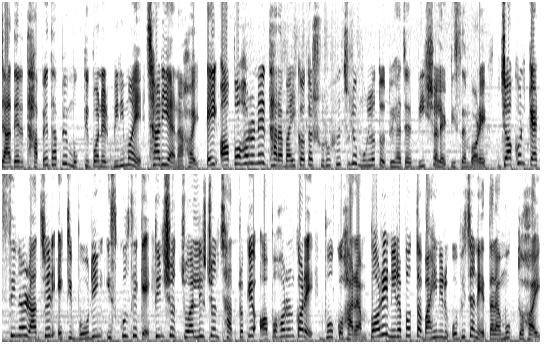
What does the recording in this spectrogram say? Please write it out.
যাদের ধাপে ধাপে মুক্তিপণের বিনিময়ে ছাড়িয়ে আনা হয়। এই অপহরণের ধারাবাহিকতা শুরু হয়েছিল মূলত দুই হাজার বিশ সালের ডিসেম্বরে, যখন ক্যাটসিনা রাজ্যের একটি বোর্ডিং স্কুল থেকে তিনশো চুয়াল্লিশ জন ছাত্রকে অপহরণ করে বোকো হারাম। পরে নিরাপত্তা বাহিনীর অভিযানে তারা মুক্ত হয়।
